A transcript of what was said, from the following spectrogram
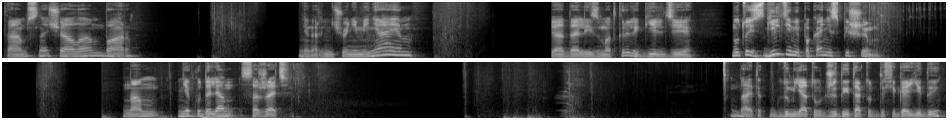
Там сначала амбар. Не, наверное, ничего не меняем. Феодализм открыли, гильдии. Ну, то есть с гильдиями пока не спешим. Нам некуда лян сажать. Да, это думья тут джиды и так тут дофига еды.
